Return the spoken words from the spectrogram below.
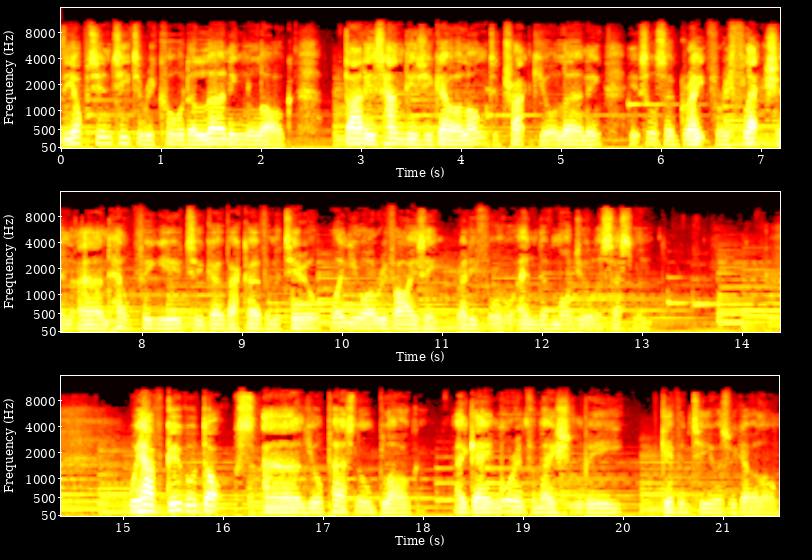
the opportunity to record a learning log. That is handy as you go along to track your learning. It's also great for reflection and helping you to go back over material when you are revising, ready for the end of module assessment. We have Google Docs and your personal blog. Again, more information will be given to you as we go along.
